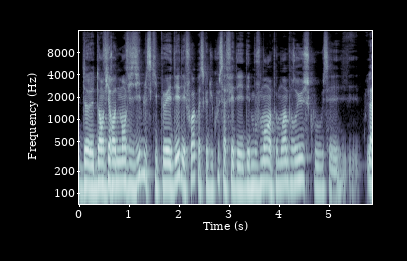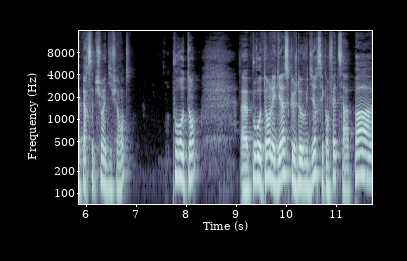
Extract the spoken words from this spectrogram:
d'environnement visible, ce qui peut aider des fois, parce que du coup, ça fait des, mouvements un peu moins brusques, ou c'est la perception est différente. Pour autant, euh, pour autant, les gars, ce que je dois vous dire, c'est qu'en fait, ça a pas,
